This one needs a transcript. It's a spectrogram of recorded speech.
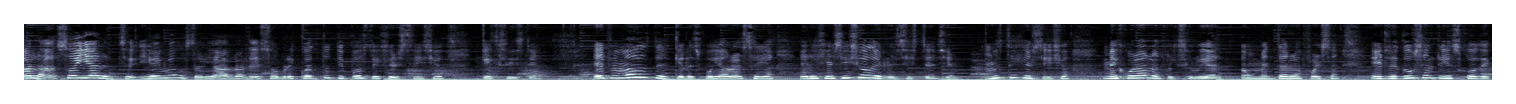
Hola, soy Aretze y hoy me gustaría hablarles sobre cuatro tipos de ejercicios que existen. El primero del que les voy a hablar sería el ejercicio de resistencia. Este ejercicio mejora la flexibilidad, aumenta la fuerza y reduce el riesgo de,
